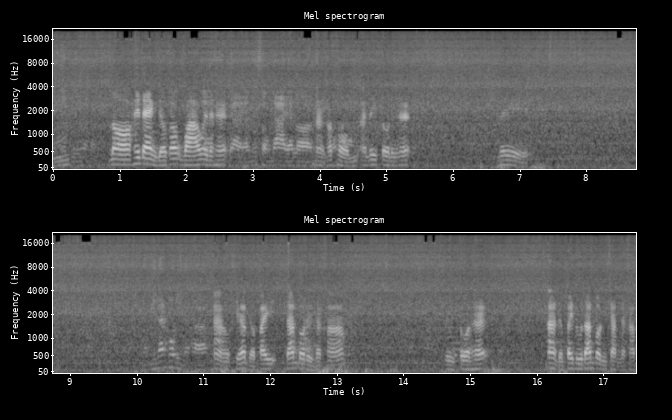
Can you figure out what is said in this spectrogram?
มซื้อนะครับรอให้แดงเดี๋ยวก็ว้าวเลยนะฮะได้แล้วนี่ส่งได้แล้วรออะครับผม อันนี้อีกตัวหนึ่งฮะนี่มีด้านบนอีกนะครับอ่าโอเคครับเดี๋ยวไปด้านบนอีกนะครับหนึ่งตัวนะฮะอ่าเดี๋ยวไปดูด้านบนกันนะครับ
